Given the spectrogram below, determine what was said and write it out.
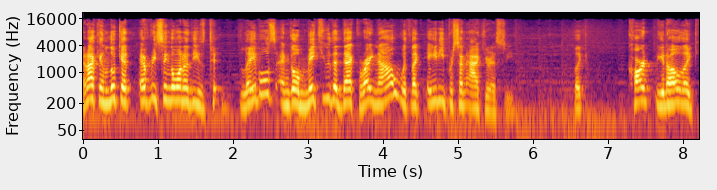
And I can look at every single one of these labels and go make you the deck right now with like 80% accuracy. Like card, you know, like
